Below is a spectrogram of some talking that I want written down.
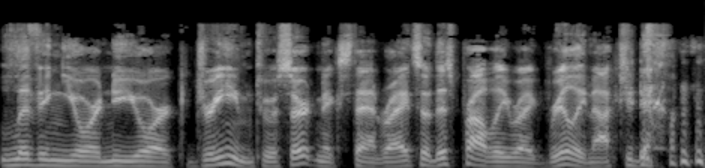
living your New York dream to a certain extent, right? So this probably like really knocked you down in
